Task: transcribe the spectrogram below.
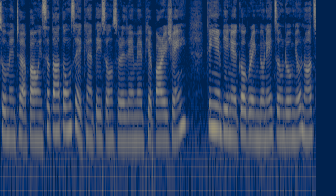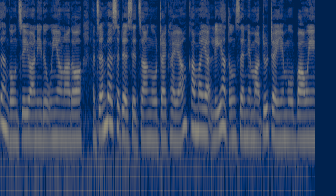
ဆိုမင်ထက်အပါဝင်စစ်သား30ခန့်တေဆုံးဆိုတဲ့သတင်းပဲဖြစ်ပါရရှင်။ကရင်ပြည်နယ်ကော့ဂရိတ်မြို့နယ်ကျုံတိုးမြို့နွားချံကုန်းကျေးရွာနေသို့ဝင်ရောက်လာသောအကြမ်းဖက်စစ်တပ်စစ်ကြောင်းကိုတိုက်ခိုက်ရာခမရ432မှဒုတက်ရင်မှုအပါဝင်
